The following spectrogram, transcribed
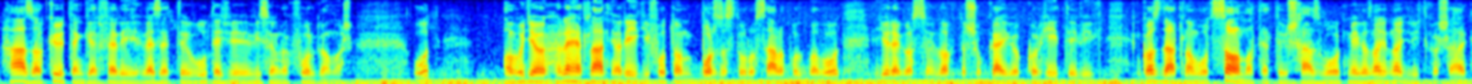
háza, Kőtenger felé vezető út, egy viszonylag forgalmas út, ahogy a, lehet látni a régi fotón, borzasztó rossz állapotban volt. Egy öregasszony lakta sokáig, akkor 7 évig gazdátlan volt, szalmatetős ház volt, még az nagy, nagy ritkaság.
